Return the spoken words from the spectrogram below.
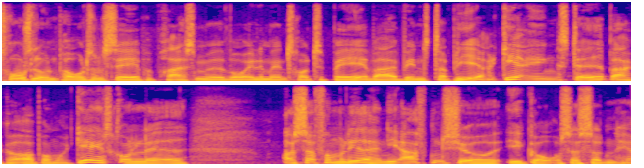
Troels Lund Poulsen sagde på pressemødet, hvor Ellemann trådte tilbage, var, at Venstre bliver regeringen, stadig bakker op om regeringsgrundlaget, og så formulerede han i aftenshowet i går så sådan her.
